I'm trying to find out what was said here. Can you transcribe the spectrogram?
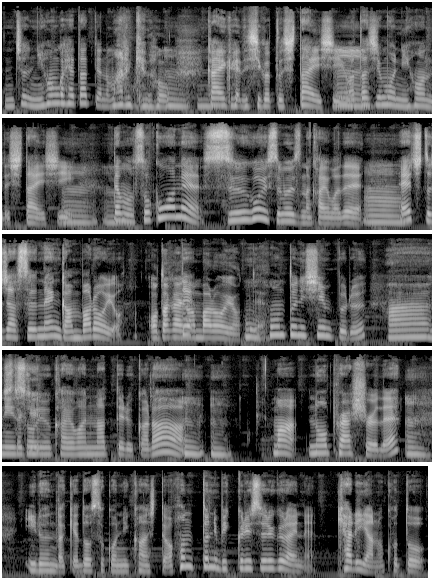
ちょっと日本語下手っていうのもあるけど、海外で仕事したいし、うん。私も日本でしたいし、うんでもそこはねすごいスムーズな会話で、うん。えちょっとじゃあ数年頑張ろうよ。お互い頑張ろうよって。もう本当にシンプル。にそういうう会話になってるから、うんうん。まあノープレッシャーで。うんいるんだけどそこに関しては本当にびっくりするぐらいねキャリアのこと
